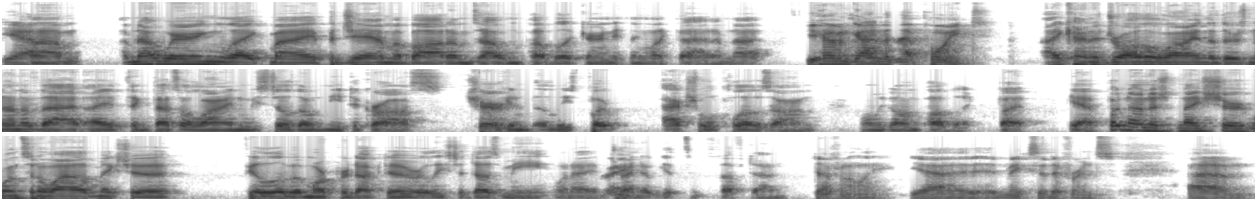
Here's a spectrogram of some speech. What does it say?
Yeah. um, i'm not wearing like my pajama bottoms out in public or anything like that i'm not you haven't gotten to that point. i kind of draw the line that there's none of that i think that's a line we still don't need to cross Sure. we can at least put actual clothes on when we go in public. But yeah, putting on a nice shirt once in a while makes you feel a little bit more productive, or at least it does me when I'm Right. trying to get some stuff done. Definitely. Yeah, it, it makes a difference. Um,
